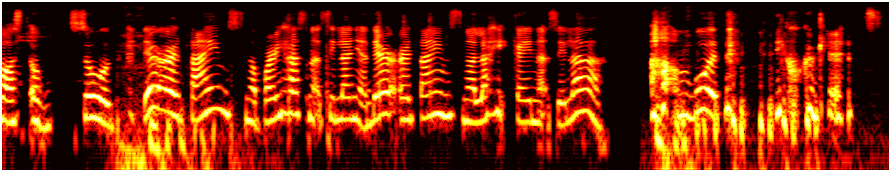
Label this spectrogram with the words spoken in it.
cost of sold. There are times nga parehas na sila niya. There are times nga lahi kay na sila. Ambot. Hindi ko kagets.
